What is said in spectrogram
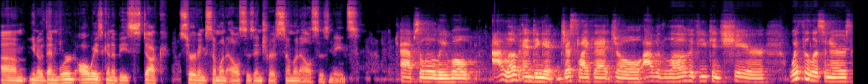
um, you know, then we're always going to be stuck serving someone else's interests, someone else's needs. Absolutely. Well, I love ending it just like that, Joel. I would love if you can share with the listeners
